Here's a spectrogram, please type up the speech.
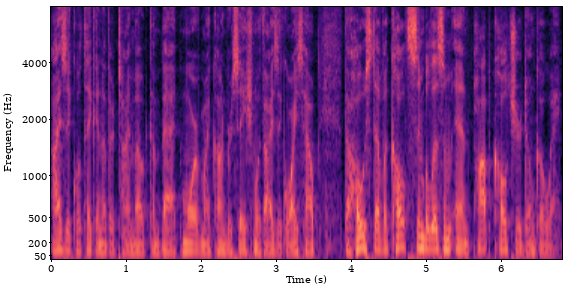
Isaac will take another time out, come back. More of my conversation with Isaac Weishaupt, the host of Occult Symbolism and Pop Culture. Don't go away.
